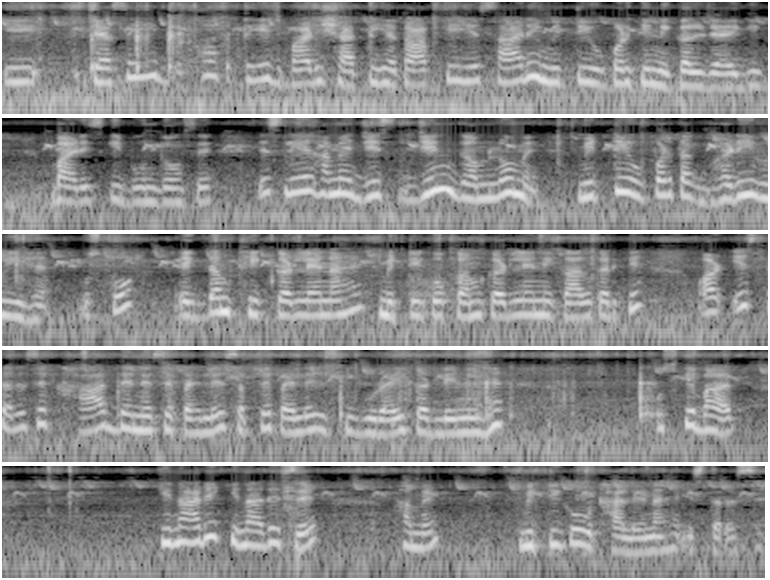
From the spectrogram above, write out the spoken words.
कि जैसे ही बहुत तेज बारिश आती है तो आपकी ये सारी मिट्टी ऊपर की निकल जाएगी बारिश की बूंदों से। इसलिए हमें जिस, जिन गमलों में मिट्टी ऊपर तक भरी हुई है, उसको एकदम ठीक कर लेना है, मिट्टी को कम कर ले, निकाल करके, और इस तरह से खाद देने से पहले, सबसे पहले इसकी गुड़ाई कर लेनी है। उसके बाद किनारे किनारे से हमें मिट्टी को उठा लेना है इस तरह से,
